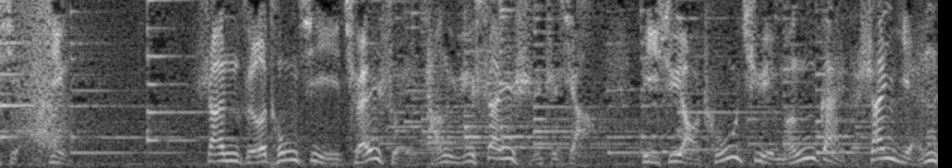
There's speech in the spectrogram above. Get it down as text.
险境。山泽通气，泉水藏于山石之下，必须要除去蒙盖的山岩，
